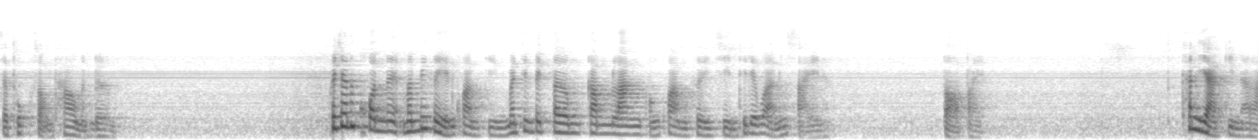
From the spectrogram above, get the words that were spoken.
จะทุกสองเท่าเหมือนเดิม เพราะฉะนั้นคนเนี่ยมันไม่เคยเห็นความจริง มันจึงไปเติมกำลังของความเคยชินที่เรียกว่าอนุสัยนะต่อไป ท่านอยากกินอะไร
